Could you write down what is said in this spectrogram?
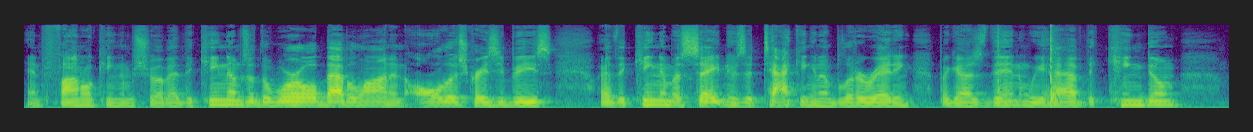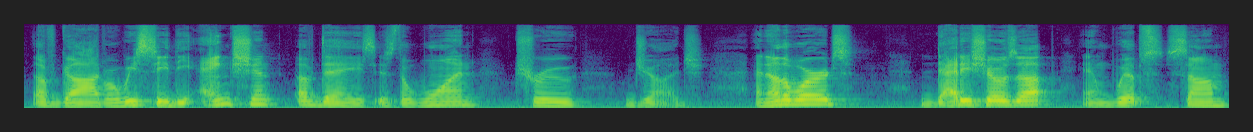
and final kingdom show up. At the kingdoms of the world, Babylon, and all those crazy beasts. We have the kingdom of Satan who's attacking and obliterating. But guys, then we have the kingdom of God where we see the Ancient of Days is the one true judge. In other words, Daddy shows up and whips some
